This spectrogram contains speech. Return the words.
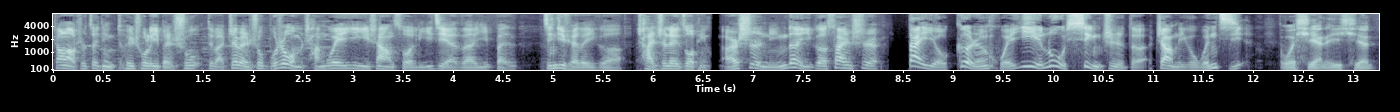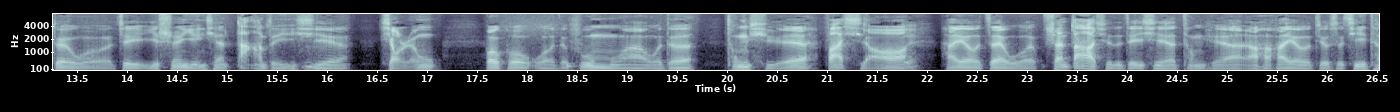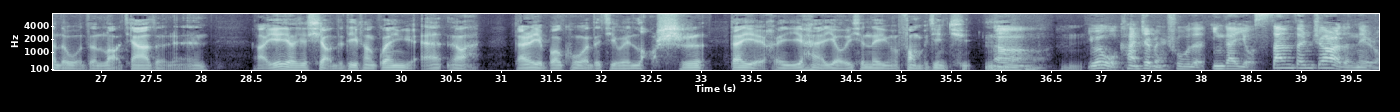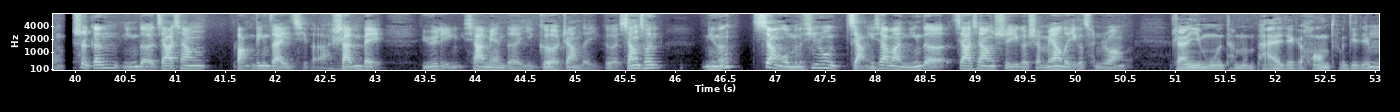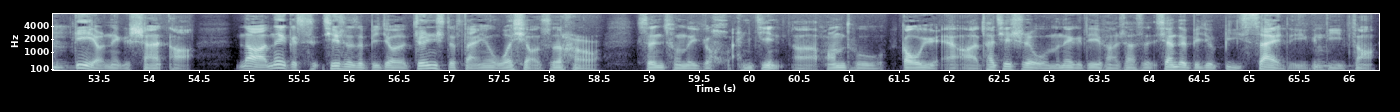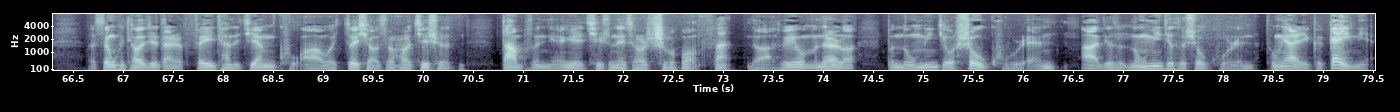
张老师最近推出了一本书，对吧？这本书不是我们常规意义上所理解的一本经济学的一个阐释类作品，而是您的一个算是带有个人回忆录性质的这样的一个文集。我写了一些对我这一生影响大的一些小人物，包括我的父母啊，我的同学、发小，还有在我上大学的这些同学，然后还有就是其他的我的老家的人，啊，也有些小的地方官员，是吧？当然也包括我的几位老师，但也很遗憾，有一些内容放不进去。嗯嗯，因为我看这本书的应该有三分之二的内容是跟您的家乡。绑定在一起的啊，陕北榆林下面的一个这样的一个乡村，你能向我们的听众讲一下吗？您的家乡是一个什么样的一个村庄？张艺谋他们拍这个《黄土地》这部电影，那个山啊，那那个是其实是比较真实的反映我小时候生存的一个环境啊，黄土高原啊，它其实我们那个地方它是相对比较闭塞的一个地方，生活条件当然非常的艰苦啊。我在小时候其实。大部分年月，其实那时候吃不饱饭，对吧？所以我们那儿了，不农民叫受苦人啊，就是农民就是受苦人，同样一个概念，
